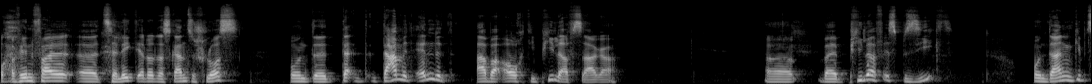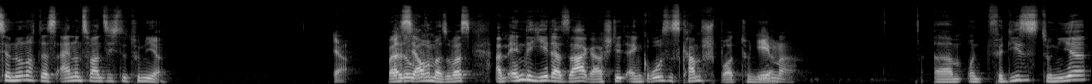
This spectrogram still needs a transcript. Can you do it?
Auf jeden Fall äh, zerlegt er dort das ganze Schloss und äh, da, damit endet aber auch die Pilaf-Saga. Äh, weil Pilaf ist besiegt und dann gibt es ja nur noch das 21. Turnier. Ja. Weil das Also ist ja auch immer sowas. Am Ende jeder Saga steht ein großes Kampfsportturnier. Immer. Ähm, und für dieses Turnier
